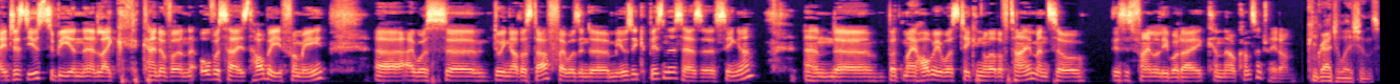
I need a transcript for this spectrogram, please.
I just used to be in uh, like kind of an oversized hobby for me. Uh, I was uh, doing other stuff. I was in the music business as a singer, and uh, but my hobby was taking a lot of time, and so this is finally what I can now concentrate on. Congratulations.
